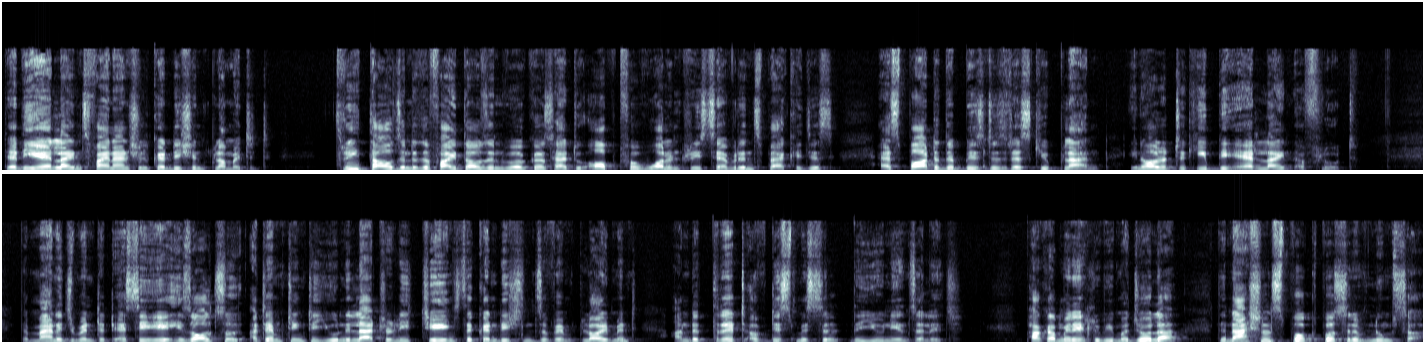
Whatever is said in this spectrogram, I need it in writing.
that the airline's financial condition plummeted. 3,000 of the 5,000 workers had to opt for voluntary severance packages as part of the business rescue plan in order to keep the airline afloat. The management at SAA is also attempting to unilaterally change the conditions of employment under threat of dismissal, the unions allege. Phakamile Hlubi Majola, the national spokesperson of NUMSA,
